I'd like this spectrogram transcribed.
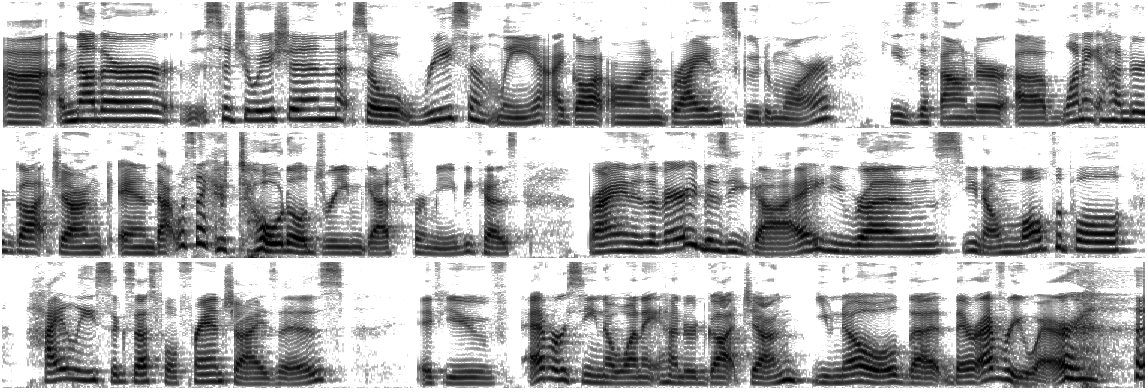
Uh, another situation. So recently, I got on Brian Scudamore. He's the founder of 1 800 Got Junk. And that was like a total dream guest for me because Brian is a very busy guy. He runs, you know, multiple highly successful franchises. If you've ever seen a 1 800 Got Junk, you know that they're everywhere.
